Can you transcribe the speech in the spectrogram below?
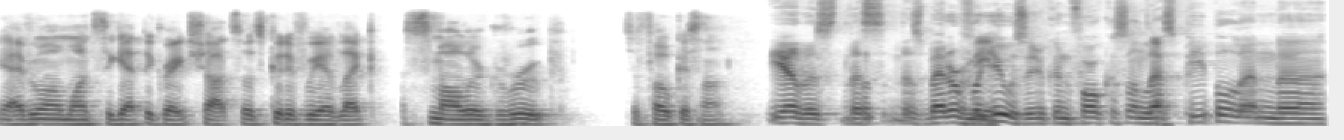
yeah. Everyone wants to get the great shot, so it's good if we have like a smaller group to focus on. Yeah, that's that's, that's better for, for you, so you can focus on less people and uh,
